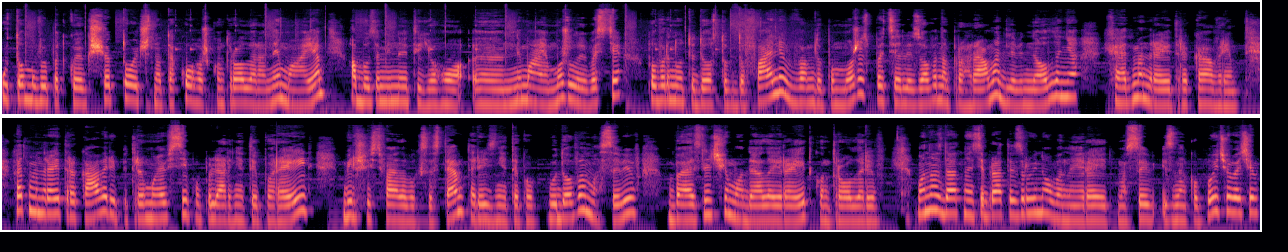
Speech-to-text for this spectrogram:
У тому випадку, якщо точно такого ж контролера немає, або замінити його е, немає можливості, повернути доступ до файлів вам допоможе спеціалізована програма для відновлення Hetman RAID Recovery. Hetman RAID Recovery підтримує всі популярні типи RAID, більшість файлових систем та різні типи побудови масивів, безлічі моделей RAID контролерів. Вона здатна зібрати зруйнований RAID масив із накопичувачів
